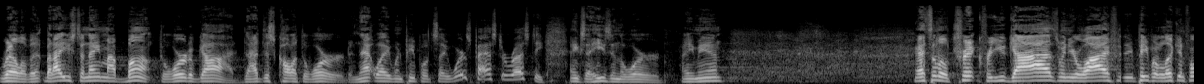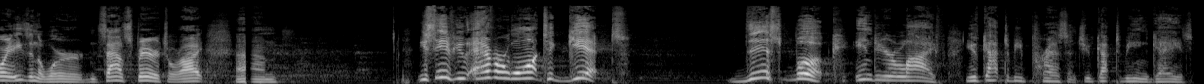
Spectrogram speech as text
relevant, but I used to name my bunk the Word of God. I'd just call it the Word. And that way, when people would say, Where's Pastor Rusty? I can say, He's in the Word. Amen? That's a little trick for you guys when your wife, and people are looking for you. He's in the Word. It sounds spiritual, right? Um, you see, if you ever want to get this book into your life, you've got to be present. You've got to be engaged.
